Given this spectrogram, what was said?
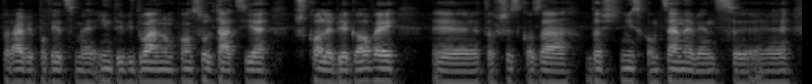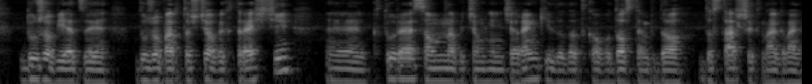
prawie powiedzmy indywidualną konsultację w szkole biegowej. Yy, To wszystko za dość niską cenę, więc yy, dużo wiedzy, dużo wartościowych treści, które są na wyciągnięcie ręki. Dodatkowo dostęp do, do starszych nagrań,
